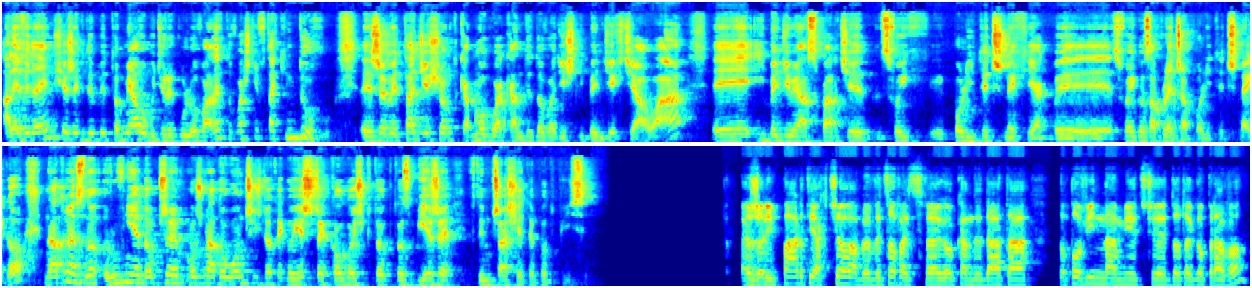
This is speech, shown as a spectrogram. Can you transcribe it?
Ale wydaje mi się, że gdyby to miało być regulowane, to właśnie w takim duchu, żeby ta dziesiątka mogła kandydować, jeśli będzie chciała i będzie miała wsparcie swoich politycznych, jakby swojego zaplecza politycznego. Natomiast no, równie dobrze można dołączyć do tego jeszcze kogoś, kto, kto zbierze w tym czasie te podpisy. Jeżeli partia chciałaby wycofać swojego kandydata, to powinna mieć do tego prawo?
